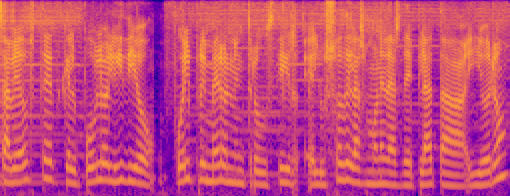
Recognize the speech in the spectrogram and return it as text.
¿Sabía usted que el pueblo lidio fue el primero en introducir el uso de las monedas de plata y oro?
